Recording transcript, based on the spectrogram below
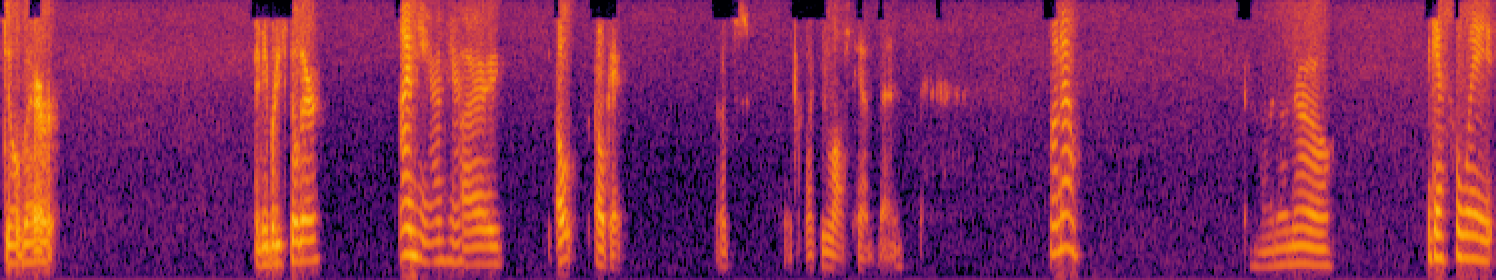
still there. Anybody still there? I'm here. I'm here. I. Oh, okay. Oops. Looks like we lost him then. Oh no. I don't know. I guess we'll wait.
